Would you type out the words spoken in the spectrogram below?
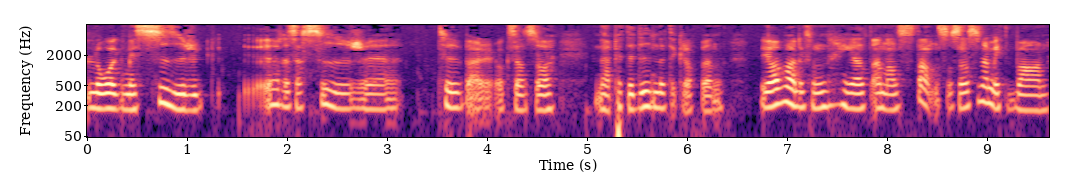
låg med syr... Hade så syrtubar och sen så det här petidinet i kroppen. Jag var liksom en helt annanstans. Och sen så när mitt barn...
